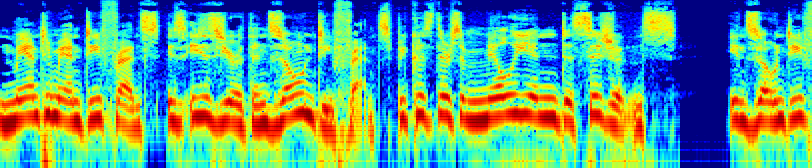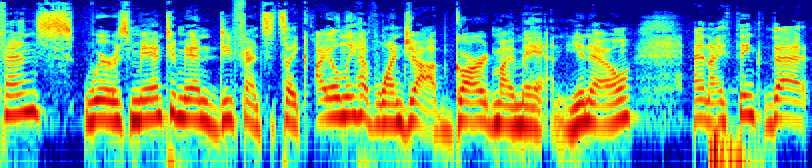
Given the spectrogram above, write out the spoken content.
man to man defense is easier than zone defense because there's a million decisions in zone defense, whereas man to man defense, it's like, I only have one job, guard my man, you know? And I think that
